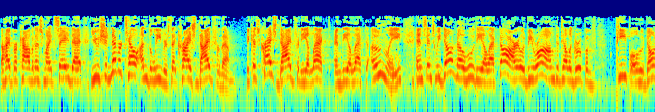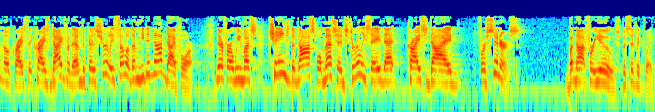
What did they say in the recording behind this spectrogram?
The hyper Calvinist might say that you should never tell unbelievers that Christ died for them. Because Christ died for the elect and the elect only, and since we don't know who the elect are, it would be wrong to tell a group of people who don't know Christ that Christ died for them because surely some of them he did not die for. Therefore, we must change the gospel message to really say that Christ died for sinners, but not for you specifically.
